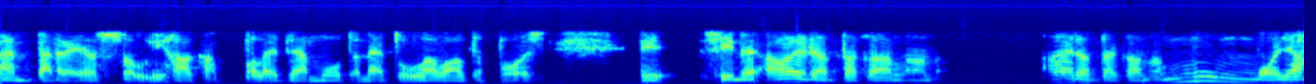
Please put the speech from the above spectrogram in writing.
ämpärejä, jossa on lihakappaleita ja muuta, ne tuu lavalta pois. Niin siinä aidan takana on, aidan takana on mummo ja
